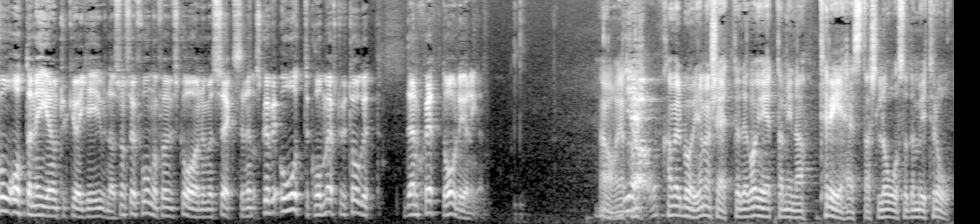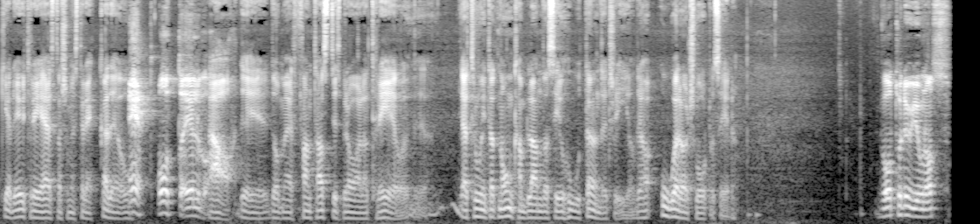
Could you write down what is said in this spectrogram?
2, 8, 9 de tycker jag är givna. Sen så är frågan för vi ska ha nummer 6 eller inte. Ska vi återkomma efter vi tagit den sjätte avdelningen? Ja, jag kan, Ja. kan väl börja med sjätte. Det var ju ett av mina tre hästars lås och de är ju tråkiga. Det är ju tre hästar som är streckade. Och, 1, 8, 11. Ja, det, de är fantastiskt bra alla tre. Och jag tror inte att någon kan blanda sig och hota den där trion. Det har oerhört svårt att se det. Vad tror du Jonas?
